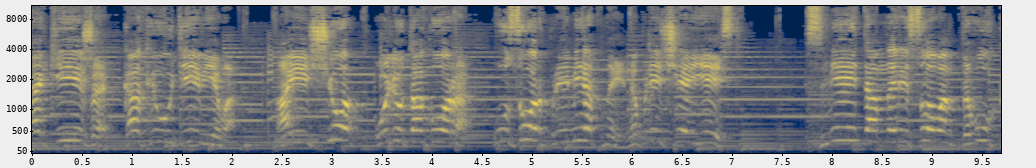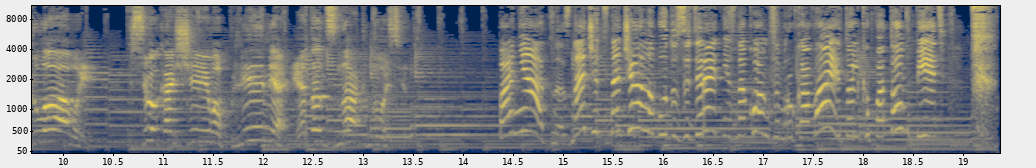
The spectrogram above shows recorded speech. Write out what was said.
такие же, как и у Дивьева. А еще у Лютогора узор приметный на плече есть. Змей там нарисован двухглавый. Все Кощеево племя этот знак носит. Понятно. Значит, сначала буду задирать незнакомцам рукава и только потом петь.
